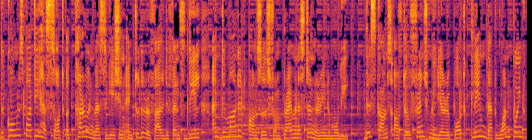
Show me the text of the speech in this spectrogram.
The Congress party has sought a thorough investigation into the Rafale defense deal and demanded answers from Prime Minister Narendra Modi. This comes after a French media report claimed that 1.1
